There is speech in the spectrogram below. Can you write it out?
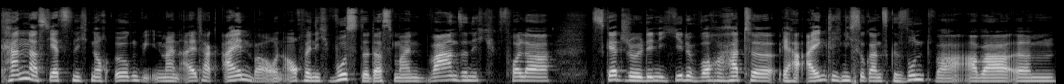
kann das jetzt nicht noch irgendwie in meinen Alltag einbauen, auch wenn ich wusste, dass mein wahnsinnig voller Schedule, den ich jede Woche hatte, ja eigentlich nicht so ganz gesund war. Aber ähm,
